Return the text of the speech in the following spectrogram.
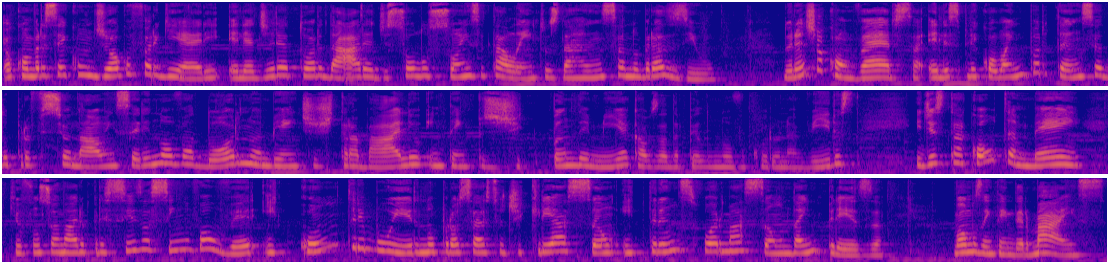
eu conversei com Diogo Forghieri, ele é diretor da área de soluções e talentos da Hansa no Brasil. Durante a conversa, ele explicou a importância do profissional em ser inovador no ambiente de trabalho em tempos de pandemia causada pelo novo coronavírus e destacou também que o funcionário precisa se envolver e contribuir no processo de criação e transformação da empresa. Vamos entender mais?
